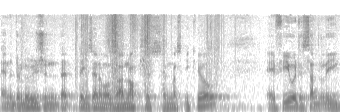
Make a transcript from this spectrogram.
and a delusion that these animals are noxious and must be killed, if you were to suddenly,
